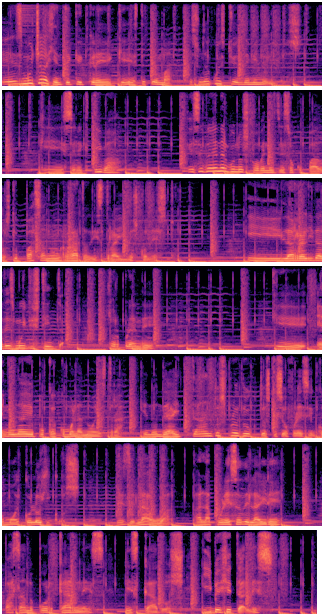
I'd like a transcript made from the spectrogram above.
Es mucha la gente que cree que este tema es una cuestión de minorías, que es selectiva, que se da en algunos jóvenes desocupados que pasan un rato distraídos con esto. Y la realidad es muy distinta. Sorprende que en una época como la nuestra, en donde hay tantos productos que se ofrecen como ecológicos, desde el agua a la pureza del aire, pasando por carnes, pescados y vegetales.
